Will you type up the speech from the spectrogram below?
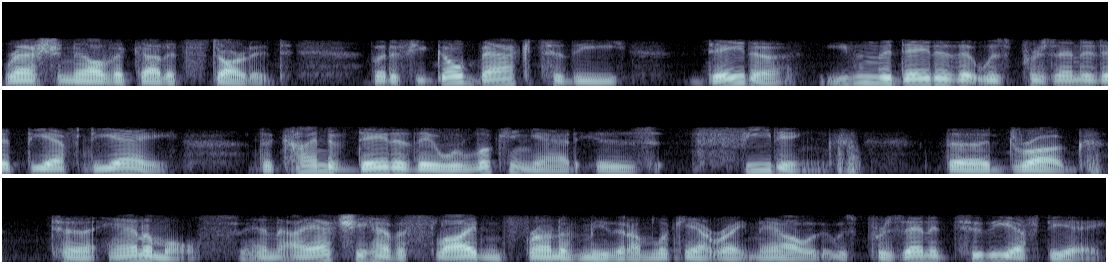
rationale that got it started. But if you go back to the data, even the data that was presented at the FDA, the kind of data they were looking at is feeding the drug to animals. And I actually have a slide in front of me that I'm looking at right now that was presented to the FDA.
